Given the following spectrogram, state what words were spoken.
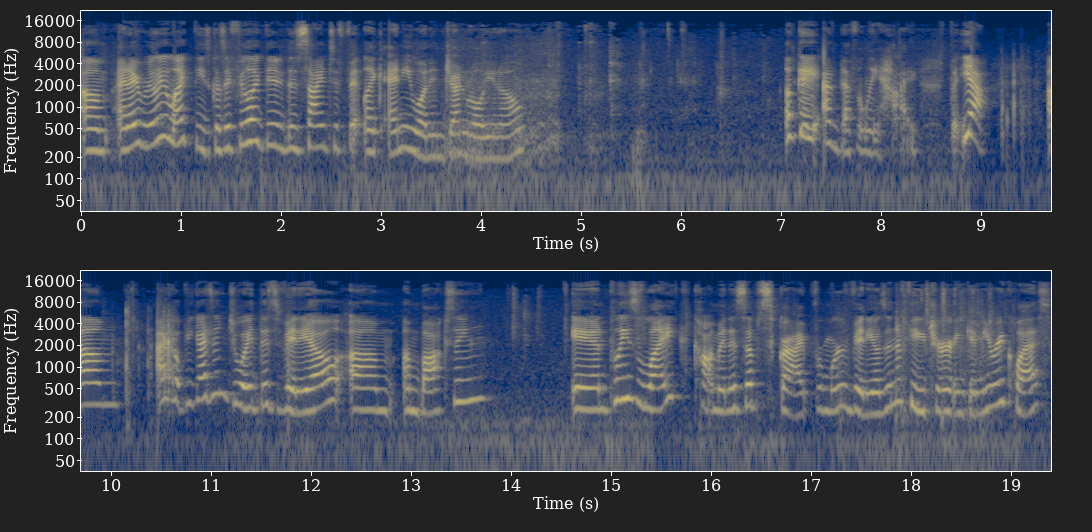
Um, and I really like these because I feel like they're designed to fit like anyone in general, you know? Okay, I'm definitely high. But yeah, um, I hope you guys enjoyed this video um, unboxing and please like, comment, and subscribe for more videos in the future and give me requests.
